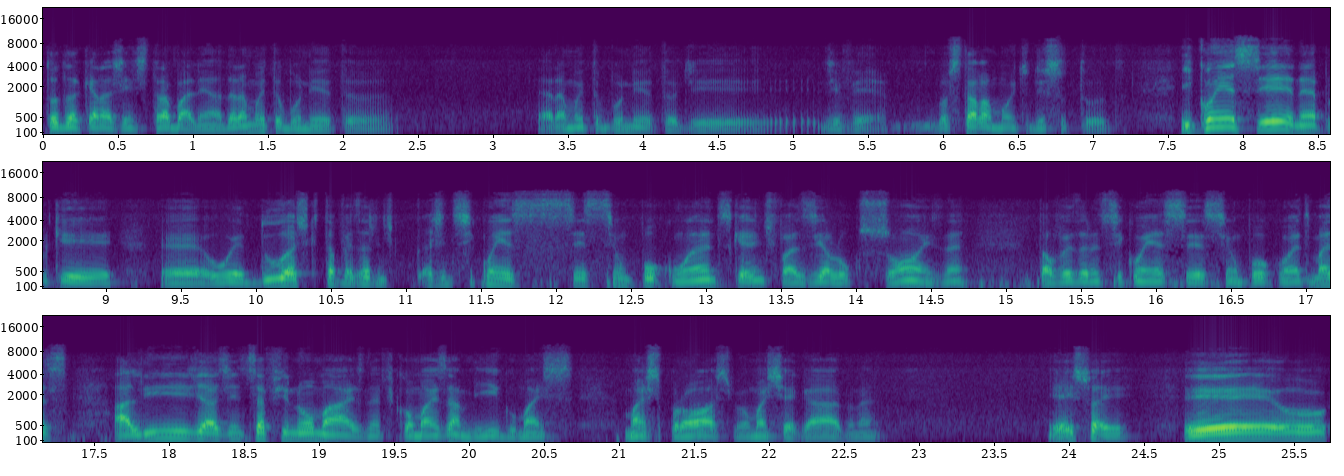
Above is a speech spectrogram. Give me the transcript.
toda aquela gente trabalhando, era muito bonito. Era muito bonito de, de ver. Gostava muito disso tudo. e conhecer, né? Porque é, o Edu, acho que talvez a gente, a gente se conhecesse um pouco antes, que a gente fazia locuções, né? Talvez a gente se conhecesse um pouco antes, mas ali já a gente se afinou mais, né? Ficou mais amigo, mais, mais próximo, mais chegado, né? E é isso aí. Eu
